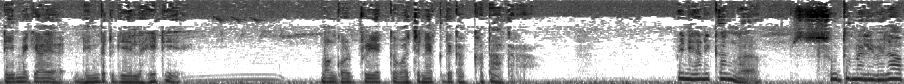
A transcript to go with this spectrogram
ටීම් එක අය නින්දට ගිහිල්ලා හිටියේ. මං ගොඩ්ෆ්‍රී එක්ක වචනයක් දෙකක් කතා කරා. මිනිහා නිකන් සුදුමැලි වෙලා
